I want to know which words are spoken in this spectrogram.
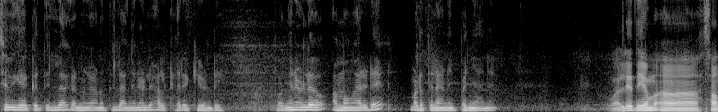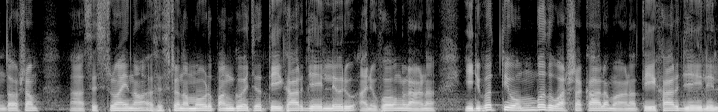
ചെവി കേൾക്കത്തില്ല കണ്ണ് കാണത്തില്ല അങ്ങനെയുള്ള ആൾക്കാരൊക്കെ ഉണ്ട് അപ്പോൾ അങ്ങനെയുള്ള അമ്മമാരുടെ മഠത്തിലാണ് ഇപ്പം ഞാൻ വളരെയധികം സന്തോഷം. സിസ്റ്ററുമായി സിസ്റ്റർ നമ്മളോട് പങ്കുവെച്ച തീഹാർ ജയിലിലെ ഒരു അനുഭവങ്ങളാണ്. ഇരുപത്തി ഒമ്പത് വർഷക്കാലമാണ് തീഹാർ ജയിലിൽ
